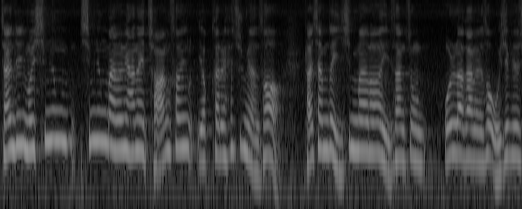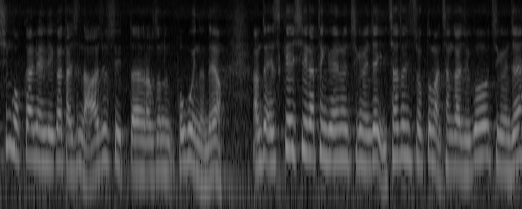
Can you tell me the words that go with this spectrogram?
자, 이제 뭐 16, 16만 원이 하나의 저항선 역할을 해주면서 다시 한번더 20만 원 이상 좀 올라가면서 50일 신고가 랠리가 다시 나와줄 수 있다라고 저는 보고 있는데요. 아무튼 SKC 같은 경우에는 지금 이제 2차 전지 쪽도 마찬가지고 지금 이제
